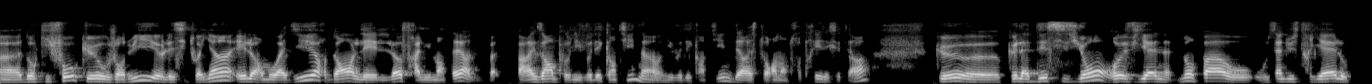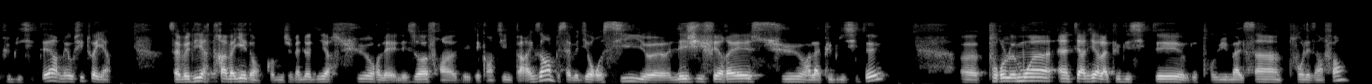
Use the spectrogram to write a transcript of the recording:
Euh, donc il faut qu'aujourd'hui les citoyens aient leur mot à dire dans l'offre alimentaire, par exemple au niveau des cantines, hein, au niveau des cantines, des restaurants d'entreprise, etc. Que, euh, que la décision revienne non pas aux, industriels, aux publicitaires, mais aux citoyens. Ça veut dire travailler, donc, comme je viens de le dire, sur les, les offres des, des, cantines, par exemple. Ça veut dire aussi euh, légiférer sur la publicité. euh, pour le moins interdire la publicité de produits malsains pour les enfants.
